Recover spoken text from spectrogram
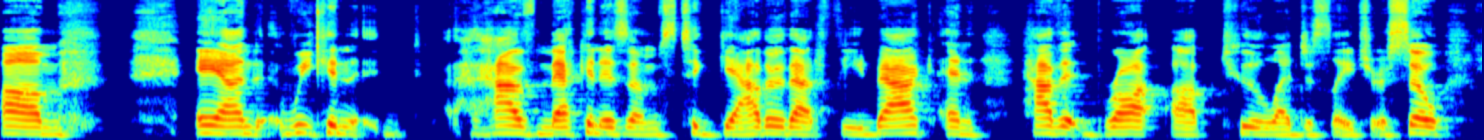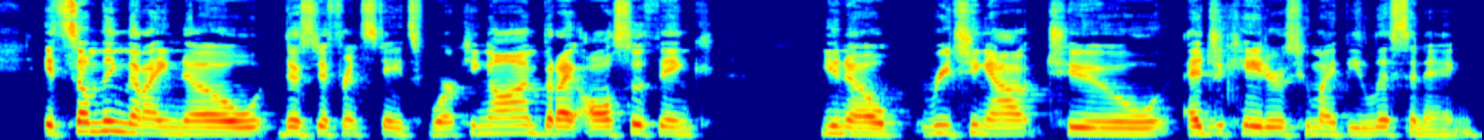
um, and we can have mechanisms to gather that feedback and have it brought up to the legislature so it's something that i know there's different states working on but i also think you know reaching out to educators who might be listening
